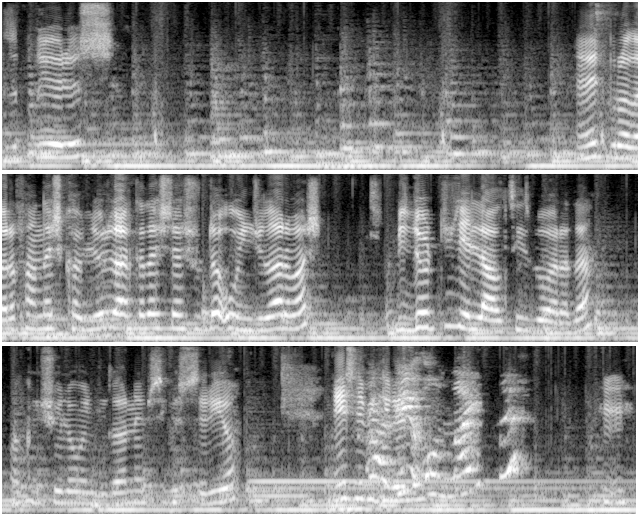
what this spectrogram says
Zıplıyoruz. Evet buralara falan da çıkabiliyoruz. Arkadaşlar şurada oyuncular var. Biz 456'yız bu arada. Bakın şöyle oyuncuların hepsi gösteriyor. Neyse bir Abi girelim. online mi?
